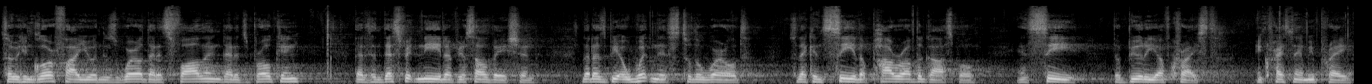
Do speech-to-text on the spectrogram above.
so we can glorify you in this world that is fallen, that is broken, that is in desperate need of your salvation. Let us be a witness to the world so they can see the power of the gospel and see the beauty of Christ. In Christ's name we pray.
